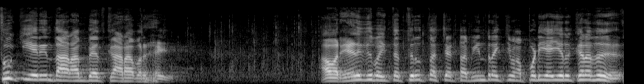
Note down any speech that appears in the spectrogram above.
தூக்கி எறிந்தார் அம்பேத்கர் அவர்கள். அவர் எழுதி வைத்த திருத்தச் சட்டம் இன்றைக்கும் அப்படியே இருக்கிறது.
